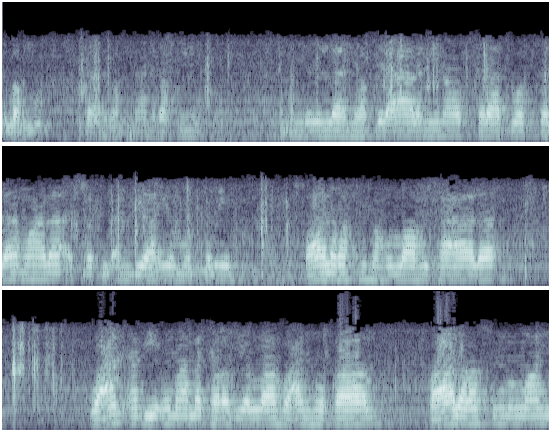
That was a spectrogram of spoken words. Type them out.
اللهم بسم الله الرحمن الرحيم. الحمد لله رب العالمين والصلاة والسلام على أشرف الأنبياء والمرسلين. قال رحمه الله تعالى وعن أبي أمامة رضي الله عنه قال قال رسول الله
